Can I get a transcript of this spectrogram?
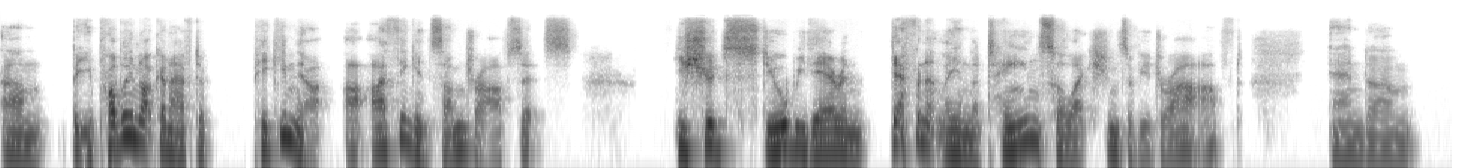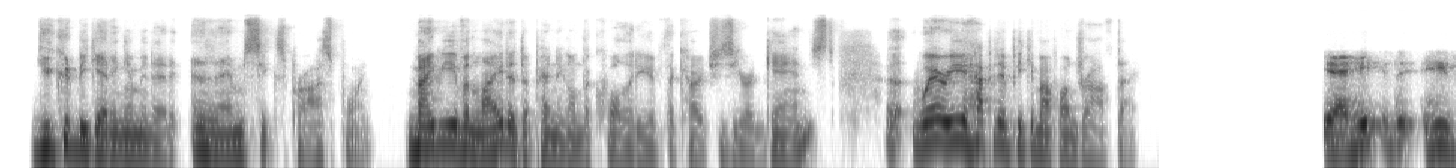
Um, but you're probably not going to have to pick him now. I, I think in some drafts, it's he should still be there and definitely in the teen selections of your draft. And um, you could be getting him in at, at an M6 price point, maybe even later, depending on the quality of the coaches you're against. Uh, where are you happy to pick him up on draft day? Yeah, he he's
